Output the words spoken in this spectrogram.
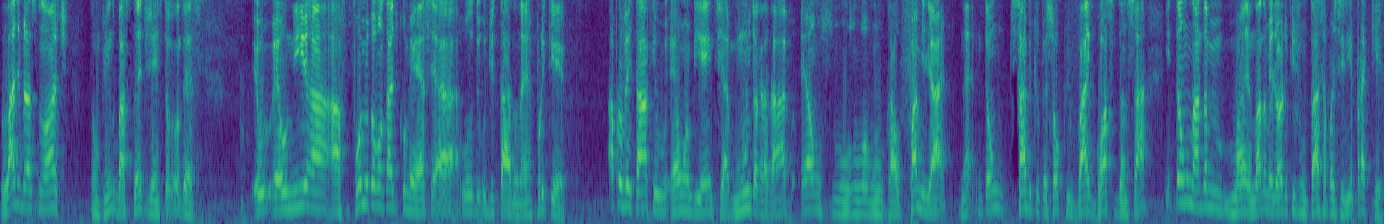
lá de Braço do Norte. Estão vindo bastante gente. Então, o que acontece? Eu, eu uni a, a fome com a vontade de comer. Esse é a, o, o ditado, né? Por quê? Aproveitar que é um ambiente muito agradável, é um, um, local familiar, né? Então sabe que o pessoal que vai gosta de dançar, então nada, nada melhor do que juntar essa parceria para quê?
